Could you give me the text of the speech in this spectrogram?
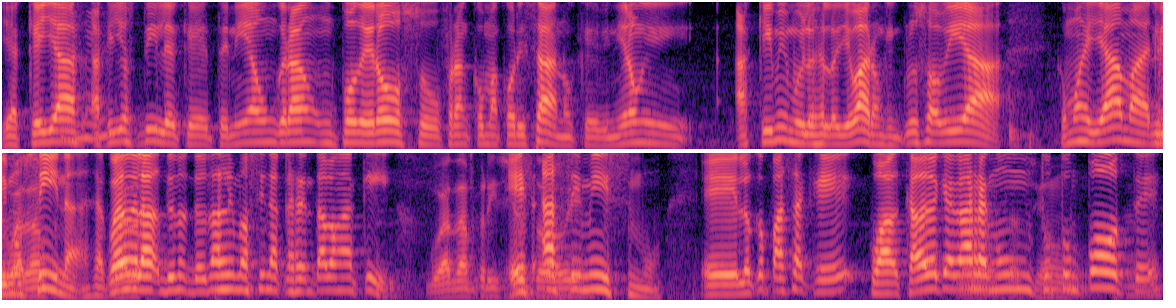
y aquellas, aquellos dealers que tenía un gran, un poderoso franco macorizano que vinieron y, aquí mismo y se lo llevaron, que incluso había ¿cómo se llama? Limosina. ¿Se acuerdan de, unas limosinas que rentaban aquí? Guarda prisión Es así mismo. Eh, lo que pasa es que cada vez que agarran un tutumpote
